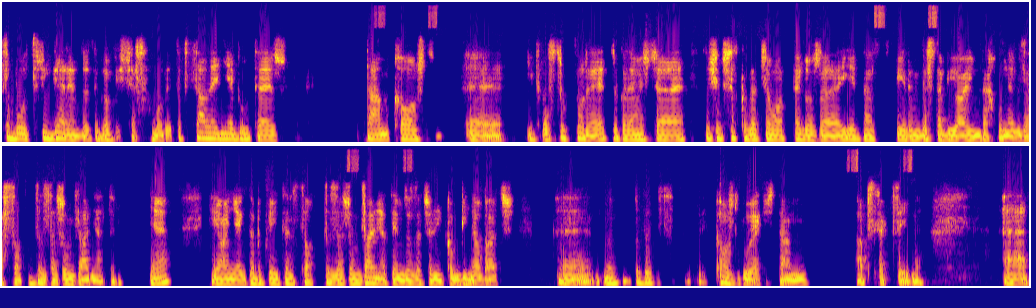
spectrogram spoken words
co było triggerem do tego wyjścia z chmury, to wcale nie był też tam koszt e, infrastruktury, tylko tam jeszcze to się wszystko zaczęło od tego, że jedna z firm wystawiła im rachunek za do zarządzania tym nie? I oni jak gdyby ten stok do zarządzania tym, to zaczęli kombinować, e, no, koszt był jakiś tam abstrakcyjny. E,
